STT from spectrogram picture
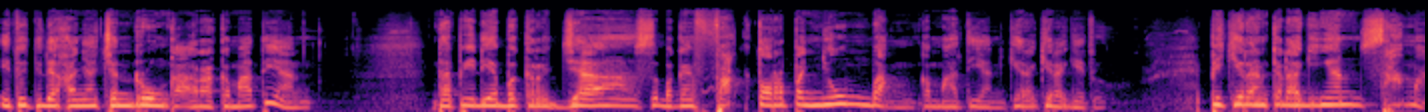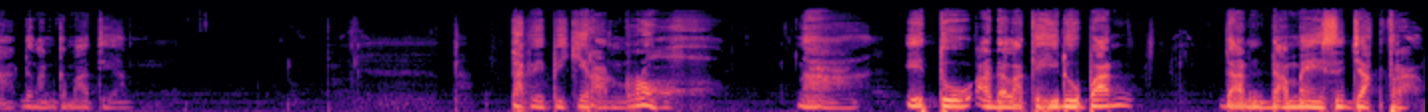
Itu tidak hanya cenderung ke arah kematian, tapi dia bekerja sebagai faktor penyumbang kematian, kira-kira gitu. Pikiran kedagingan sama dengan kematian. Tapi pikiran roh, nah itu adalah kehidupan dan damai sejahtera.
